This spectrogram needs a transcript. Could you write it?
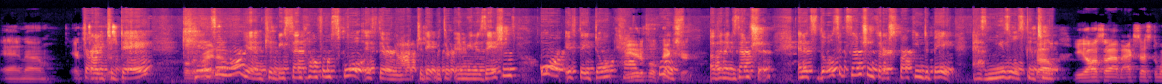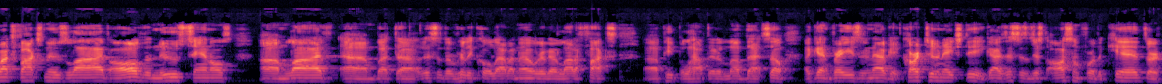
and um, Starting today, kids in Oregon can be sent home from school if they're not up to date with their immunizations or if they don't have Beautiful proof picture. of an exemption. And it's those exemptions that are sparking debate as measles continue. So you also have access to watch Fox News Live, all the news channels um, live. Um, but uh, this is a really cool lab. I know we've got a lot of Fox uh, people out there that love that. So again, very easy to navigate. Cartoon HD, guys, this is just awesome for the kids or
